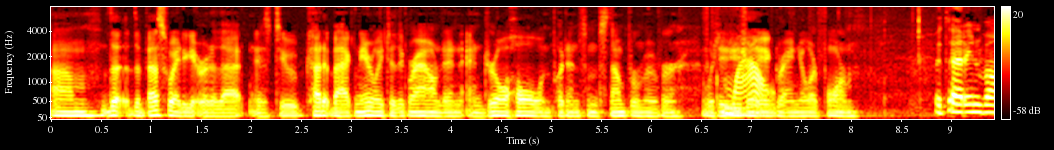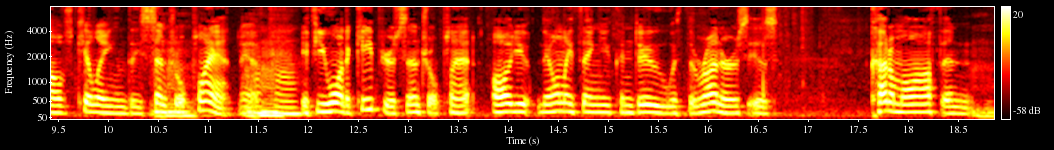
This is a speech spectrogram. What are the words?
Um, the the best way to get rid of that is to cut it back nearly to the ground and, and drill a hole and put in some stump remover, which is Wow. usually a granular form. But that involves killing the central Mm-hmm. plant. Now, If you want to keep your central plant, all you the only thing you can do with the runners is cut them off and Mm-hmm.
